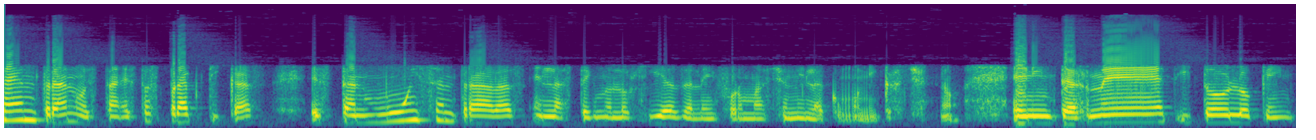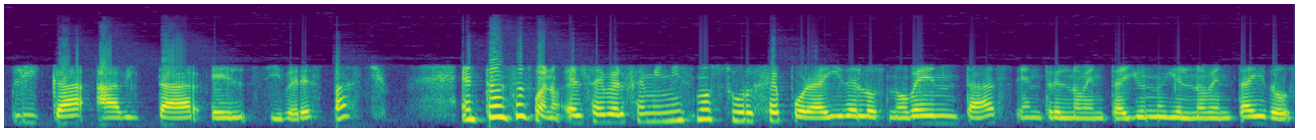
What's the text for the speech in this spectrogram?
centran, o están, estas prácticas están muy centradas en las tecnologías de la información y la comunicación, ¿no? En Internet y todo lo que implica habitar el ciberespacio. Entonces, bueno, el ciberfeminismo surge por ahí de los noventas, entre el 91 y el 92,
